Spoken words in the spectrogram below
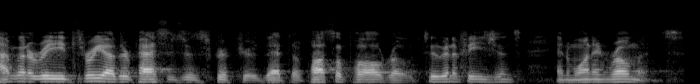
I'm going to read three other passages of Scripture that the Apostle Paul wrote two in Ephesians and one in Romans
